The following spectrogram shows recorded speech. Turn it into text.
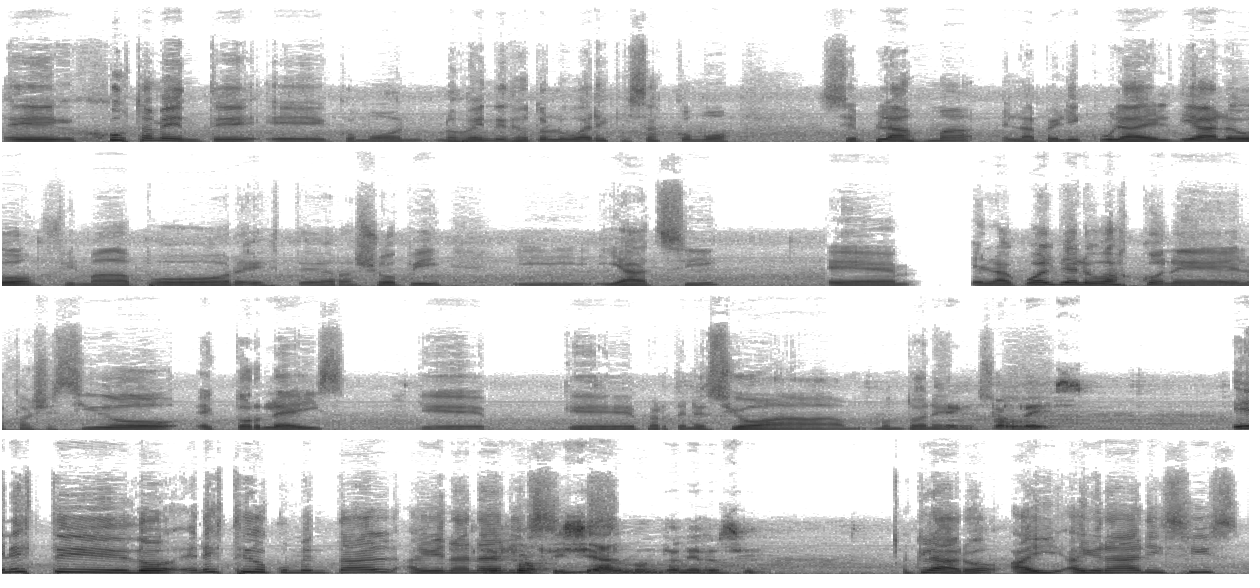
eh, justamente eh, como nos ven desde otros lugares, quizás como se plasma en la película El Diálogo, filmada por este, Rayopi y, y Atzi, eh, en la cual dialogás con el fallecido Héctor Leis, que, perteneció a Montoneros. Héctor Leis. En este, en este documental hay un análisis... Es oficial Montoneros, sí. Claro, hay, hay un análisis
